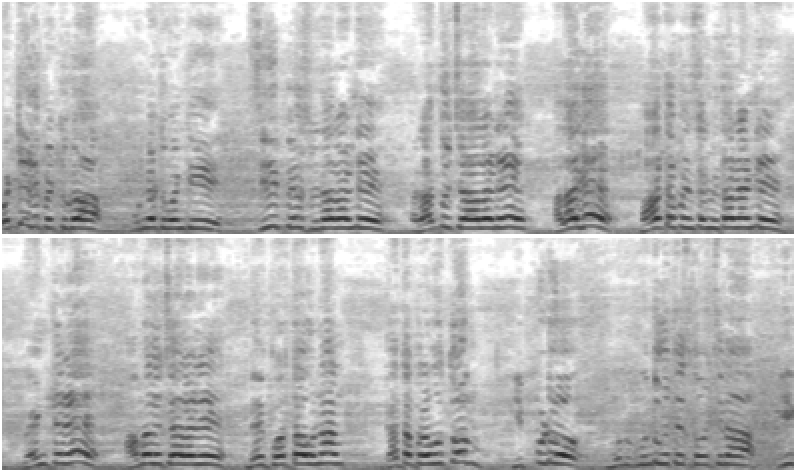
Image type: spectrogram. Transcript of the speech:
గొడ్డలి పెట్టుగా ఉన్నటువంటి సిపిఎస్ విధానాన్ని రద్దు చేయాలని అలాగే పాత పెన్షన్ విధానాన్ని వెంటనే అమలు చేయాలని మేము కోరుతా ఉన్నాం. గత ప్రభుత్వం ఇప్పుడు ముందు- ముందుకు తీసుకువచ్చిన ఈ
